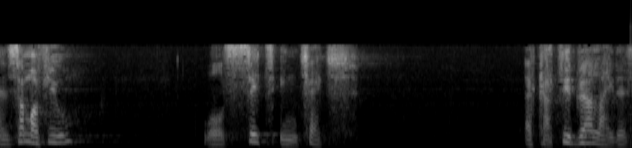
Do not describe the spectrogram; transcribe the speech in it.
And some of you will sit in church, a cathedral like this,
